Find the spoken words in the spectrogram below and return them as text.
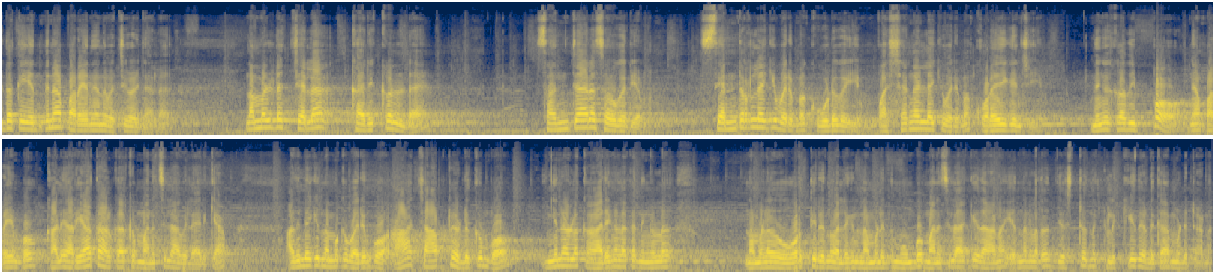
ഇതൊക്കെ എന്തിനാ പറയുന്നതെന്ന് വെച്ച് കഴിഞ്ഞാൽ നമ്മളുടെ ചില കരുക്കളുടെ സഞ്ചാര സൗകര്യം സെന്ററിലേക്ക് വരുമ്പോൾ കൂടുകയും വശങ്ങളിലേക്ക് വരുമ്പോൾ കുറയുകയും ചെയ്യും. നിങ്ങൾക്കത് ഇപ്പോൾ ഞാൻ പറയുമ്പോൾ കളി അറിയാത്ത ആൾക്കാർക്ക് മനസ്സിലാവില്ലായിരിക്കാം. അതിലേക്ക് നമുക്ക് വരുമ്പോൾ ആ ചാപ്റ്റർ എടുക്കുമ്പോൾ ഇങ്ങനെയുള്ള കാര്യങ്ങളൊക്കെ നിങ്ങൾ നമ്മൾ ഓർത്തിരുന്നു അല്ലെങ്കിൽ നമ്മളിത് മുമ്പ് മനസ്സിലാക്കിയതാണ് എന്നുള്ളത് ജസ്റ്റ് ഒന്ന് ക്ലിക്ക് ചെയ്ത് എടുക്കാൻ വേണ്ടിയിട്ടാണ്.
